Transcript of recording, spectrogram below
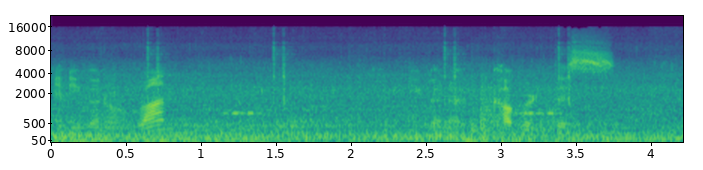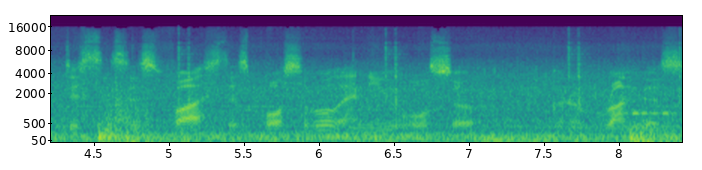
And you're gonna run. You're gonna cover this distance as fast as possible and you also gonna run this.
